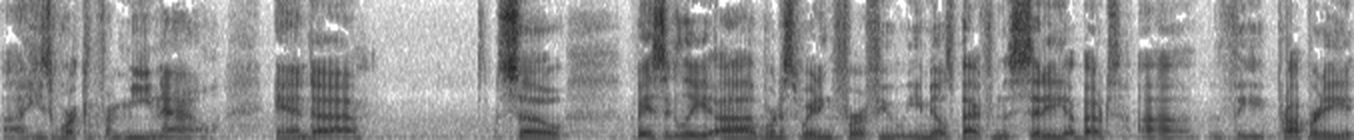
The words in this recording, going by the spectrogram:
Uh, he's working for me now, and uh, so basically, uh, we're just waiting for a few emails back from the city about uh, the property,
